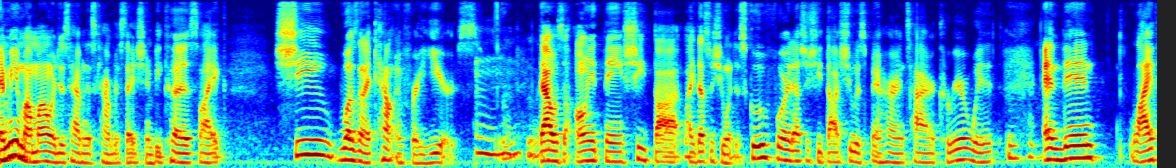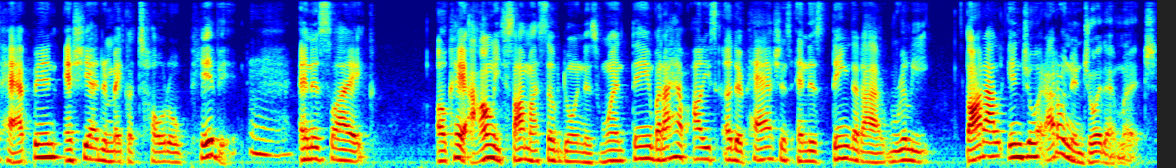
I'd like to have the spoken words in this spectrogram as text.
and me and my mom were just having this conversation because like she was an accountant for years. Mm-hmm. That was the only thing she thought like that's what she went to school for. That's what she thought she would spend her entire career with. Mm-hmm. And then life happened and she had to make a total pivot. Mm. And it's like okay, I only saw myself doing this one thing, but I have all these other passions and this thing that I really thought I enjoyed, I don't enjoy that much.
